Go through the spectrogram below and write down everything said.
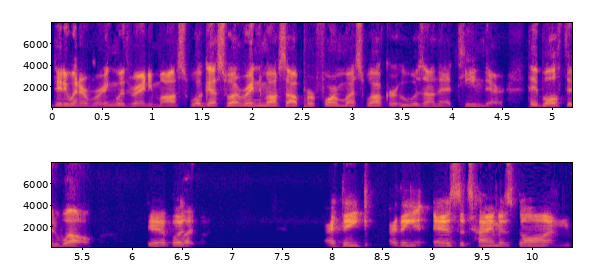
did he win a ring with Randy Moss? Well, guess what? Randy Moss outperformed Wes Welker, who was on that team there. They both did well. Yeah, but, But- I think I think as the time has gone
